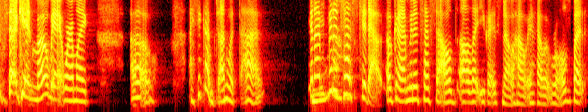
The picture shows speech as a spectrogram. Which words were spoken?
second moment where I'm like, oh, I think I'm done with that. And yeah. I'm going to test it out. Okay, I'm going to test it. I'll I'll let you guys know how it, how it rolls, but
